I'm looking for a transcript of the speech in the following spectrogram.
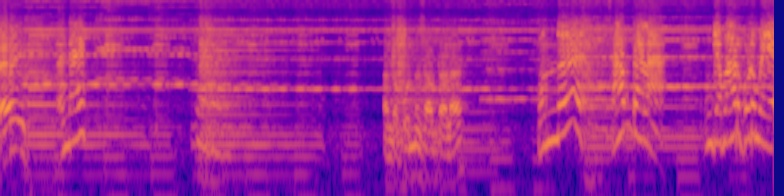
அண்ணே. அந்த பொண்ணு சாப்பிட்டாளா? பொண்ணு சாப்பிட்டாளா? இங்க பாரு கொடுமைய.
